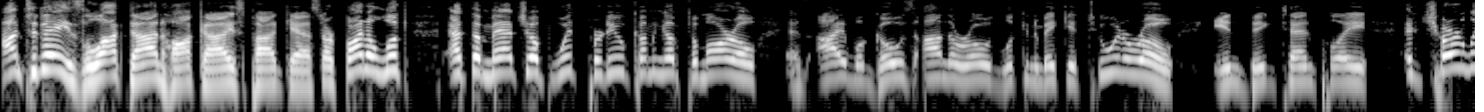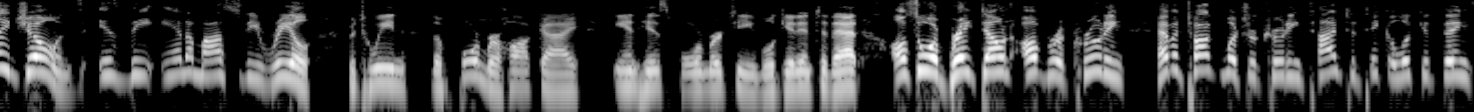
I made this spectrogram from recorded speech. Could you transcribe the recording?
On today's Locked On Hawkeyes podcast, our final look at the matchup with Purdue coming up tomorrow as Iowa goes on the road looking to make it two in a row in Big Ten play. And Charlie Jones, is the animosity real between the former Hawkeye and his former team? We'll get into that. Also, a breakdown of recruiting. Haven't talked much recruiting. Time to take a look at things,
